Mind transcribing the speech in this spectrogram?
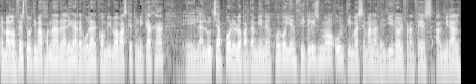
En baloncesto, última jornada de la Liga regular con Bilbao Basket, Unicaja y la lucha por Europa también en juego. Y en ciclismo, última semana del Giro, el francés Almiral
